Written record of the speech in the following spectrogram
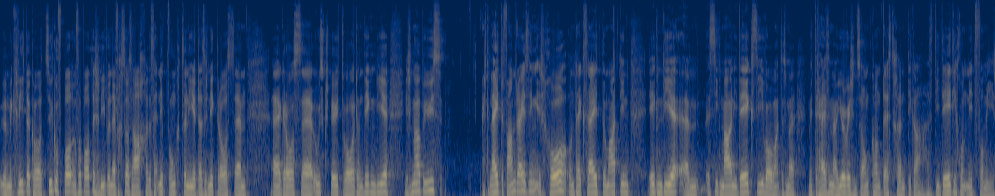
mit Kreide gehen, Zeug auf, auf den Boden schreiben und einfach so Sachen. Das hat nicht funktioniert, das ist nicht gross, ähm, äh, gross äh, ausgespielt worden. Und irgendwie ist mal bei uns ist der Leiter Fundraising ist gekommen und hat gesagt, du Martin, irgendwie, ähm, es sei mal eine Idee gewesen, wo, dass man mit der Heise einen Eurovision Song Contest könnte gehen. Also die Idee, die kommt nicht von mir.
